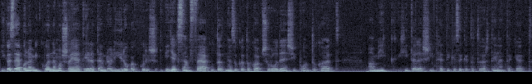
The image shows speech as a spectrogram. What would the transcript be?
igazából amikor nem a saját életemről írok, akkor is igyekszem felkutatni azokat a kapcsolódási pontokat, amik hitelesíthetik ezeket a történeteket.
